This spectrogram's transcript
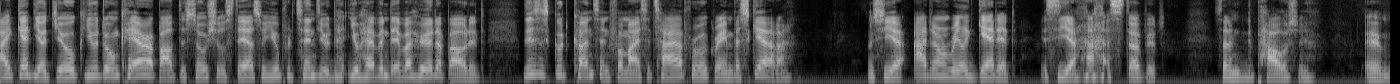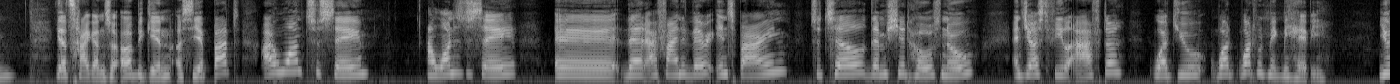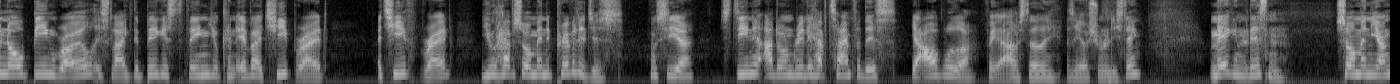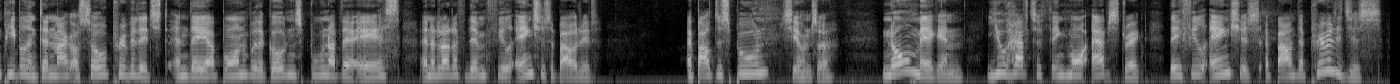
I get your joke. You don't care about the social stare, so you pretend you, you haven't ever heard about it. This is good content for my satire program. Hvad sker der? Hun siger, I don't really get it. Jeg siger, haha, stop it. Så er der en lille pause. Øhm, jeg trækker den så op igen og siger, but I want to say, I wanted to say uh, that I find it very inspiring to tell them shit hoes no and just feel after what you what what would make me happy. You know, being royal is like the biggest thing you can ever achieve, right? Achieve, right? You have so many privileges. Hun siger, Stine, I don't really have time for this. Jeg afbryder, for jeg er jo stadig, altså jeg er jo journalist, ikke? Megan, listen. So many young people in Denmark are so privileged, and they are born with a golden spoon up their ass, and a lot of them feel anxious about it. About the spoon, siger hun så. No, Megan, you have to think more abstract. They feel anxious about their privileges.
